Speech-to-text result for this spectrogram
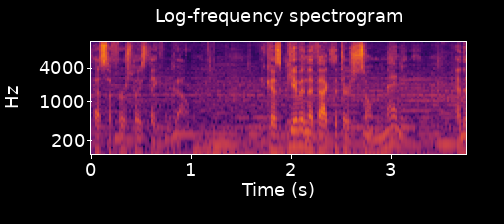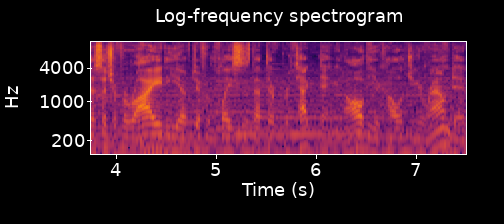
that's the first place they can go. Because given the fact that there's so many, and there's such a variety of different places that they're protecting and all the ecology around it,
